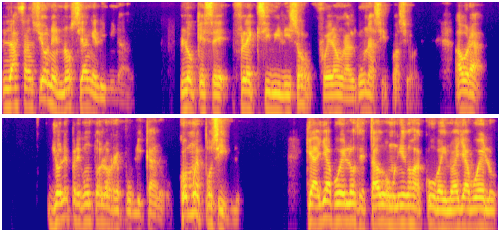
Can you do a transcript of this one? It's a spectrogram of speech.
Las sanciones no se han eliminado. Lo que se flexibilizó fueron algunas situaciones. Ahora, yo le pregunto a los republicanos, ¿cómo es posible que haya vuelos de Estados Unidos a Cuba y no haya vuelos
